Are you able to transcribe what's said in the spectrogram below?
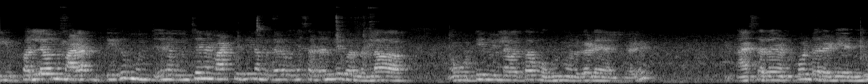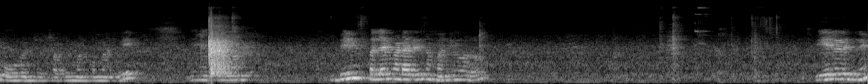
ಈ ಪಲ್ಯ ಒಂದು ಮಾಡಾಕಿದ್ದು ಮುಂಚೆ, ಮುಂಚೆನೆ ಮಾಡ್ತಿದ್ವಿ. ನಮ್ಮೆಲ್ಲರೂ ಒಮ್ಮೆ ಸಡನ್ಲಿ ಬಂದಲ್ಲ ಊಟಿನೂ ಇಲ್ಲ, ಅವತ್ತ ಹೋಗೋಣ ಹೊರಗಡೆ ಅಂತೇಳಿ. ಆ ಸರ ಅಂದ್ಕೊಂಡು ರೆಡಿ ಆದಿವಿ ಹೋಗಿ ಒಂಚೂರು ಶಾಪಿಂಗ್ ಮಾಡ್ಕೊಂಬಂದ್ವಿ ಬೀನ್ಸ್ ಪಲ್ಯ ಮಾಡಾರಿ ನಮ್ಮ ಮನೆಯವರು. ಏನು ಹೇಳಿದ್ನಿ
